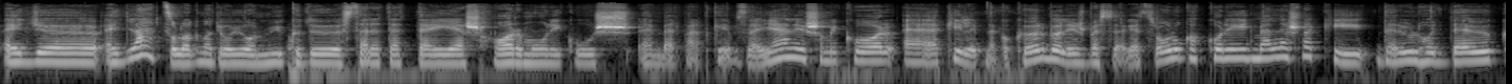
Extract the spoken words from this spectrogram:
egy, uh, egy látszólag nagyon jól működő, szeretetteljes, harmonikus emberpárt képzelj el, és amikor uh, kilépnek a körből, és beszélgetsz róluk, akkor így mellesleg kiderül, hogy de ők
